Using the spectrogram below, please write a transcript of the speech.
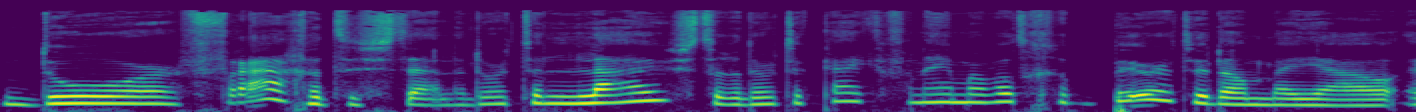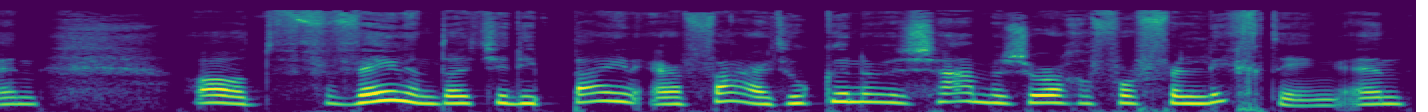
door vragen te stellen, door te luisteren, door te kijken van hé, hey, maar wat gebeurt er dan bij jou? En oh, wat vervelend dat je die pijn ervaart. Hoe kunnen we samen zorgen voor verlichting? En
